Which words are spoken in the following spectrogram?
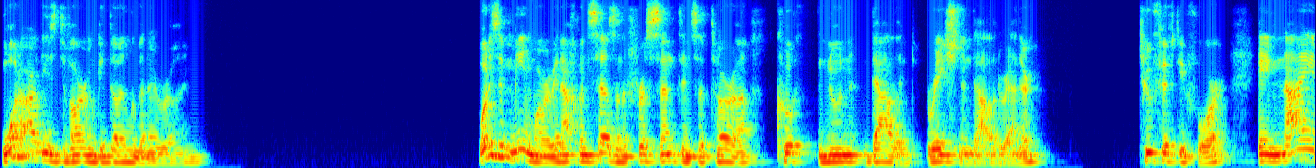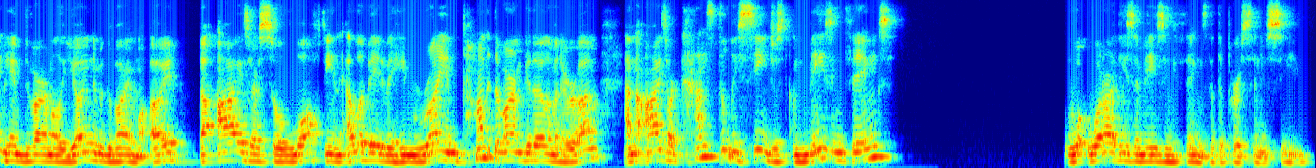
What are these Dvarim Gedolim Ben What does it mean when Rabbi Nachman says in the first sentence of Torah, Kuch Nun Dalid, Reish Nun Dalid rather, 254, the eyes are so lofty and elevated, and the eyes are constantly seeing just amazing things. What, what are these amazing things that the person is seeing?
